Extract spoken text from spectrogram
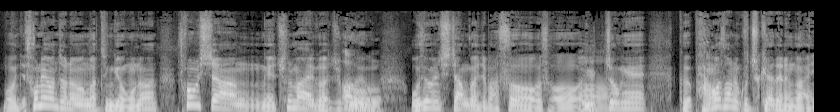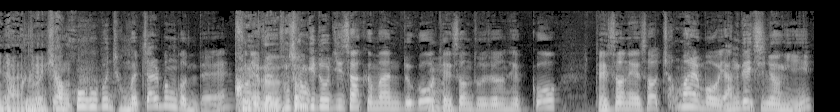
뭐 이제 손혜원 전 의원 같은 경우는 서울시장에 출마해가지고 어휴. 오세훈 시장과 이제 맞서서 어. 일종의 그 방어선을 구축해야 되는 거 아니냐. 그러니까 향... 호흡은 정말 짧은 건데. 그러니까 경기도지사 그만두고 음. 대선 도전했고 대선에서 정말 뭐 양대 진영이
